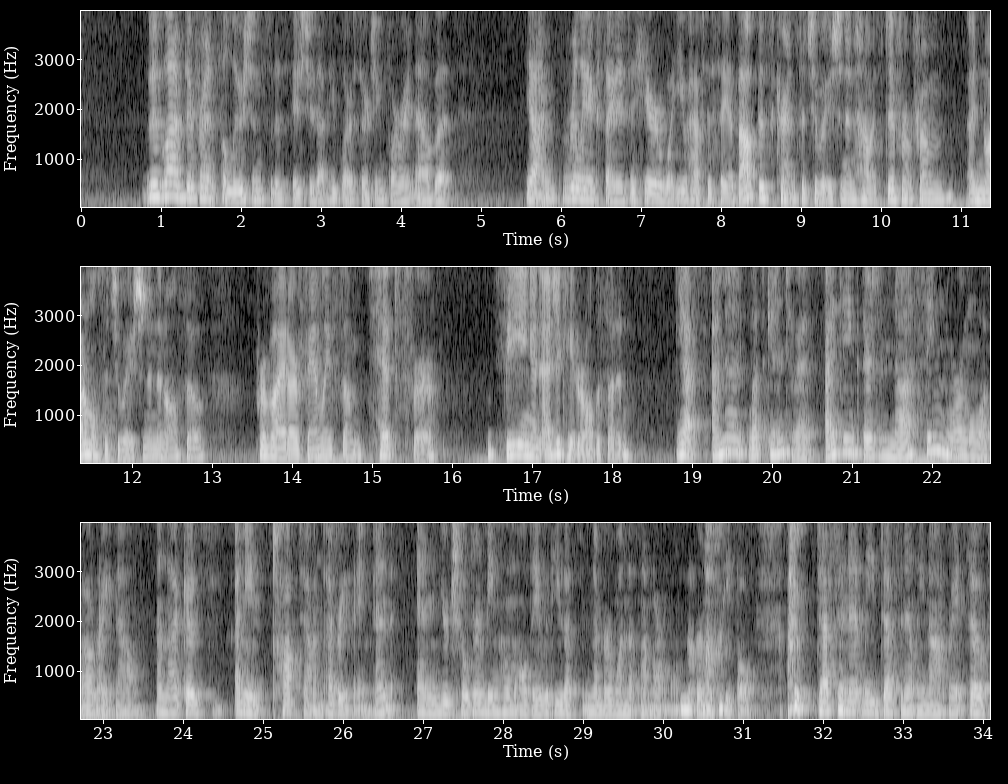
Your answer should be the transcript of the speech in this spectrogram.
there's a lot of different solutions to this issue that people are searching for right now, but yeah, I'm really excited to hear what you have to say about this current situation and how it's different from a normal situation, and then also provide our families some tips for being an educator all of a sudden. Yes, I'm gonna let's get into it. I think there's nothing normal about right now, and that goes. I mean, top down, everything, and and your children being home all day with you. That's number one. That's not normal No. for most people. definitely, definitely not. Right. So,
